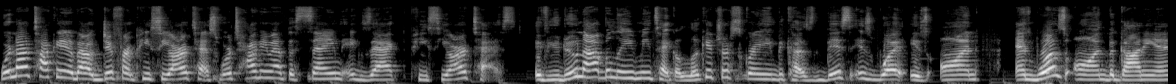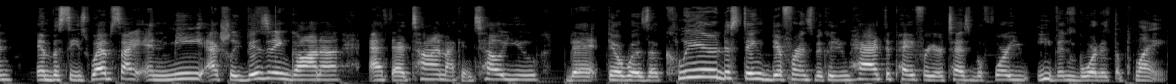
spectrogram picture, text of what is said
We're not talking about different PCR tests. We're talking about the same exact PCR test. If you do not believe me, take a look at your screen because this is what is on and was on the Ghanaian embassy's website and me actually visiting Ghana at that time, I can tell you that there was a clear, distinct difference because you had to pay for your test before you even boarded the plane.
